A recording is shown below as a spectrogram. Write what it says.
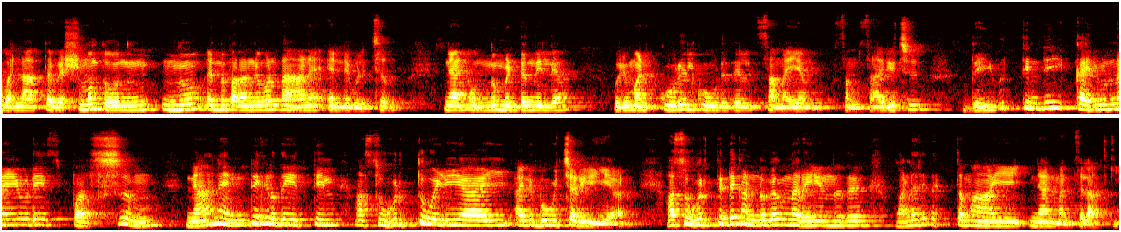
വല്ലാത്ത വിഷമം തോന്നുന്നു എന്ന് പറഞ്ഞുകൊണ്ടാണ് എന്നെ വിളിച്ചത്. ഞാൻ ഒന്നും മിണ്ടുന്നില്ല. ഒരു മണിക്കൂറിൽ കൂടുതൽ സമയം സംസാരിച്ചു. ദൈവത്തിന്റെ കരുണയുടെ സ്പർശം ഞാൻ എന്റെ ഹൃദയത്തിൽ ആ സുഹൃത്ത് വഴിയായി അനുഭവിച്ചറിയുകയാണ്. ആ സുഹൃത്തിന്റെ കണ്ണുകൾ നിറയുന്നത് വളരെ വ്യക്തമായി ഞാൻ മനസ്സിലാക്കി.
